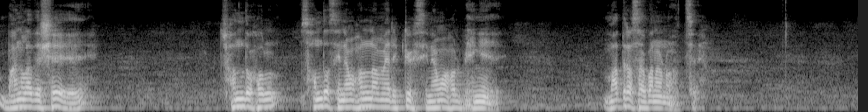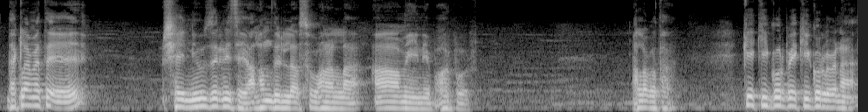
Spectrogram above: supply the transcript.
বাংলাদেশে ছন্দ হল, ছন্দ সিনেমা হল নামের একটি সিনেমা হল ভেঙে মাদ্রাসা বানানো হচ্ছে। দেখলাম এতে সেই নিউজের নিচে, আলহামদুলিল্লাহ সুবহান আল্লাহ আমিনে ভরপুর। ভালো কথা। কে কি করবে কি করবে না,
